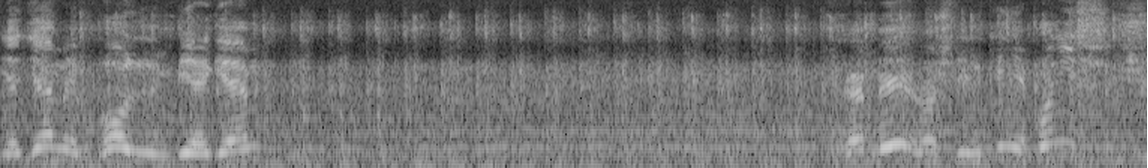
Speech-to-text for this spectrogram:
Jedziemy wolnym biegiem, żeby roślinki nie poniszczyć.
